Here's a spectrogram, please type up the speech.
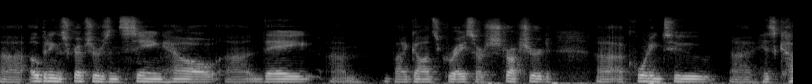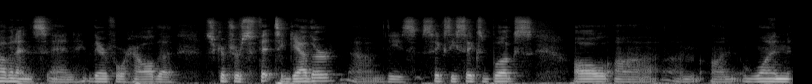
uh, opening the scriptures and seeing how uh, they, um, by God's grace, are structured uh, according to uh, his covenants and therefore how all the scriptures fit together. Um, these 66 books, all uh, um, on one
